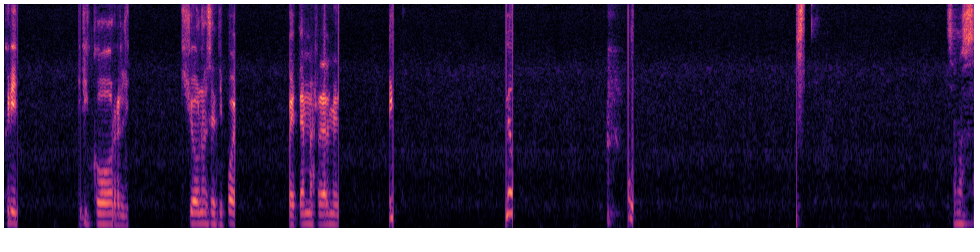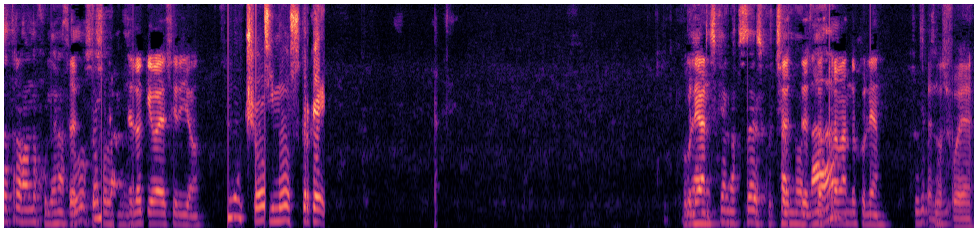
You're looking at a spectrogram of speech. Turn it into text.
crítico, religión, ese tipo de, de temas realmente. ¿Se nos está trabando Julián a todos? Es lo que iba a decir yo. Mucho, hicimos, creo que Julián, es que no te Te, escuchando te estás nada. trabando, Julián. Creo que Se tú- nos fue.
